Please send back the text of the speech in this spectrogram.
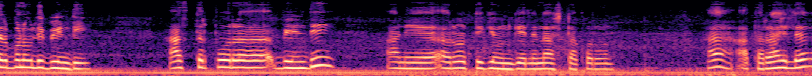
तर बनवली भेंडी. आज तर पोरं भेंडी आणि रोटी घेऊन गेले नाश्ता करून. हां आता राहिलं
